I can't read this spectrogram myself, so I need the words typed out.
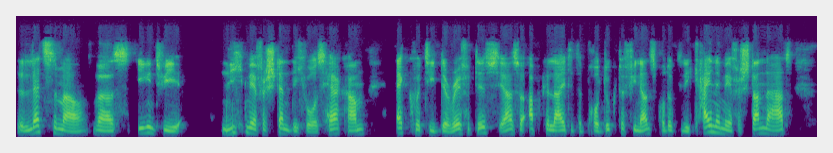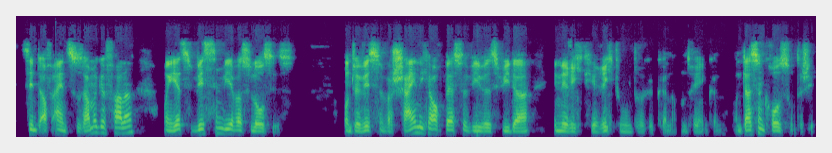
das letzte Mal war es irgendwie nicht mehr verständlich, wo es herkam. Equity Derivatives, ja, so abgeleitete Produkte, Finanzprodukte, die keiner mehr verstanden hat, sind auf eins zusammengefallen. Und jetzt wissen wir, was los ist. Und wir wissen wahrscheinlich auch besser, wie wir es wieder in die richtige Richtung drücken können und drehen können. Und das ist ein großer Unterschied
